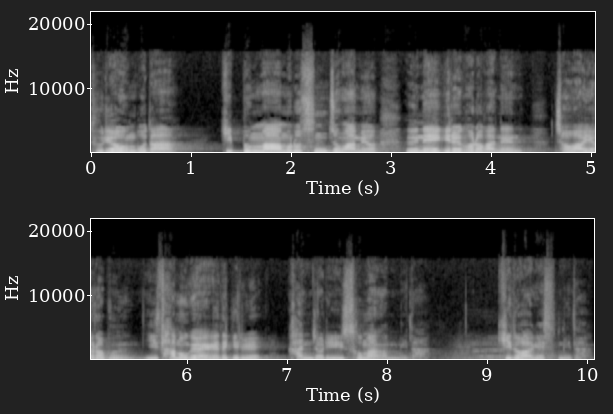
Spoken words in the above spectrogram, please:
두려움보다 기쁜 마음으로 순종하며 은혜의 길을 걸어가는 저와 여러분 이 사모교회가 되기를 간절히 소망합니다. 기도하겠습니다.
